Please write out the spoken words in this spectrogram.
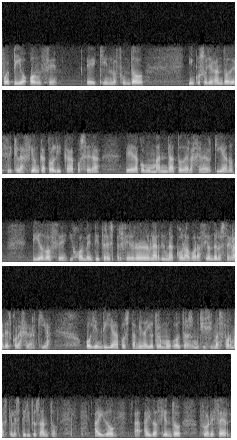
fue Pío XI eh, quien lo fundó incluso llegando a decir que la acción católica pues era era como un mandato de la jerarquía no Pío XII y Juan XXIII prefirieron hablar de una colaboración de los seglares con la jerarquía. Hoy en día pues también hay otro, otras muchísimas formas que el Espíritu Santo ha ido ha ido haciendo florecer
